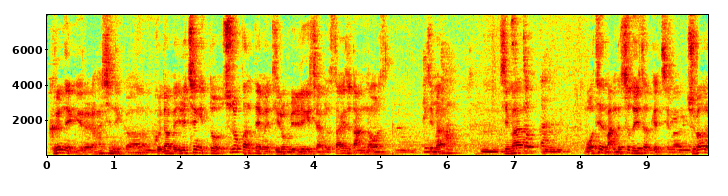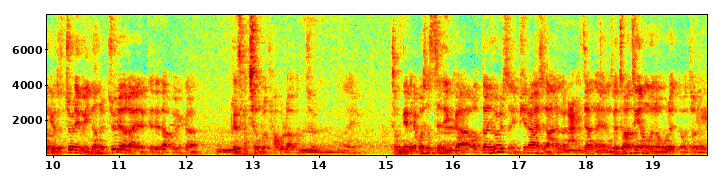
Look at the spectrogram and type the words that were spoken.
그런 얘기를 하시니까 그 다음에 1층이 또 수족관 때문에 뒤로 밀리기 시작하면서 사이즈도 안 나왔지만 음. 지만. 뭐 어떻게 만들 수도 있었겠지만 주방을 계속 줄이고 인원을 줄여라 이렇게 되다 보니까 그래서 4층으로 다 올라갔죠. 음. 네. 정리를 해보셨으니까 어떤 효율성이 필요하시다는 걸 알잖아요. 그러니까 저 같은 경우는 오랫동안 저는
